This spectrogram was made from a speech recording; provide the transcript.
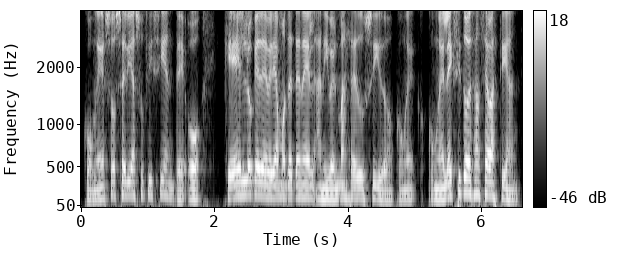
¿con eso sería suficiente? ¿O qué es lo que deberíamos de tener a nivel más reducido? Con el, con el éxito de San Sebastián,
